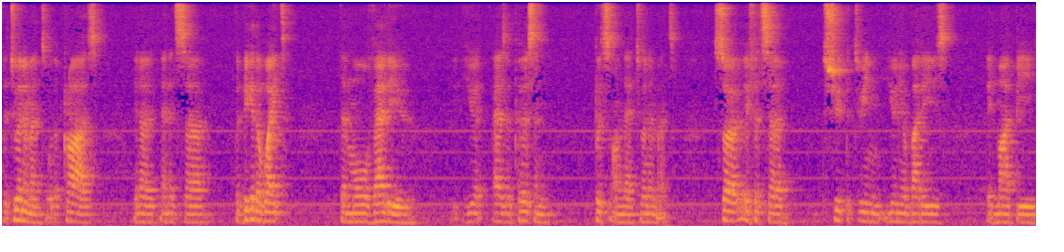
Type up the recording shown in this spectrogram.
the tournament or the prize, you know, and it's uh, the bigger the weight, the more value you as a person puts on that tournament. So if it's a shoot between you and your buddies, it might be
